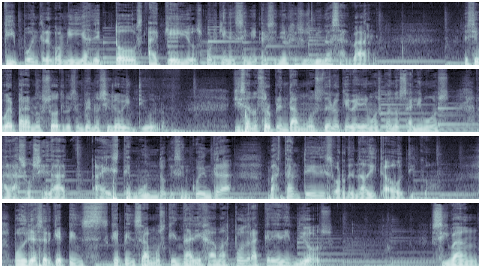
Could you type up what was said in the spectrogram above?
tipo, entre comillas, de todos aquellos por quienes el Señor Jesús vino a salvar. Es igual para nosotros en pleno siglo XXI. Quizá nos sorprendamos de lo que veremos cuando salimos a la sociedad, a este mundo que se encuentra bastante desordenado y caótico. Podría ser que, que pensamos que nadie jamás podrá creer en Dios. Si van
